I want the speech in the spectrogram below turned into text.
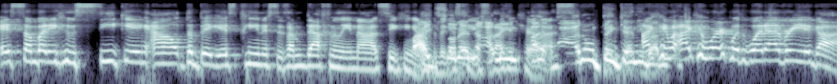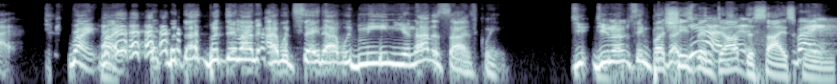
is somebody who's seeking out the biggest penises. I'm definitely not seeking out Right. the So biggest then, penises. I I, can care I, less. I don't think anybody. I can I can work with whatever you got. Right, right. but, but that, but then I, I would say that would mean you're not a size queen. Do, you- do you know what I'm saying? But That- she's been Yeah, dubbed but- the size queen. right.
